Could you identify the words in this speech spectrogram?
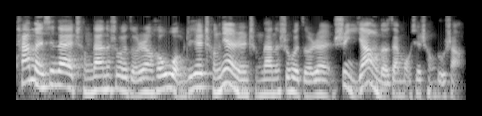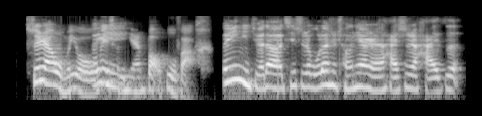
他们现在承担的社会责任和我们这些成年人承担的社会责任是一样的，在某些程度上，虽然我们有未成年保护法，所以你觉得其实无论是成年人还是孩子，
